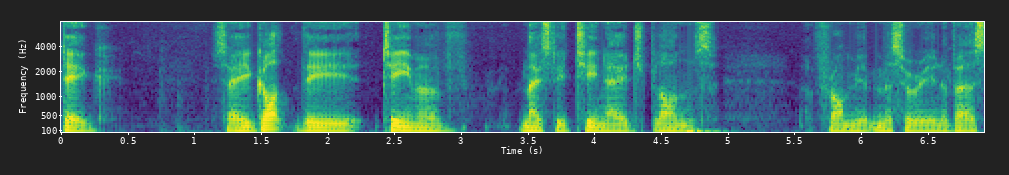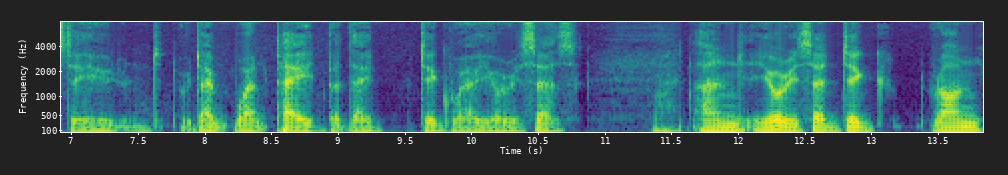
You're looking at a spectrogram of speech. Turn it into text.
dig. So he got the team of mostly teenage blondes from Missouri University who don't, weren't paid, but they dig where Yuri says. Right. And Yuri said, dig round,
